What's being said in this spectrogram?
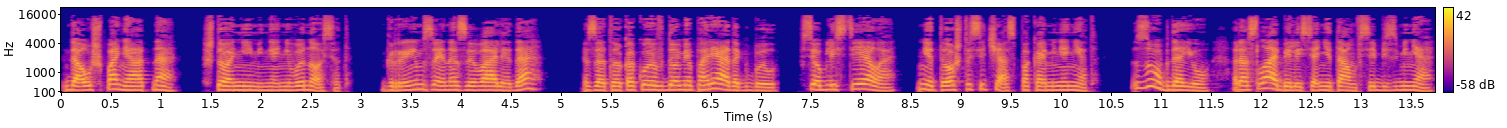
Да уж понятно, что они меня не выносят. Грымзой называли, да? Зато какой в доме порядок был, все блестело, не то что сейчас, пока меня нет. Зуб даю, расслабились они там все без меня,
